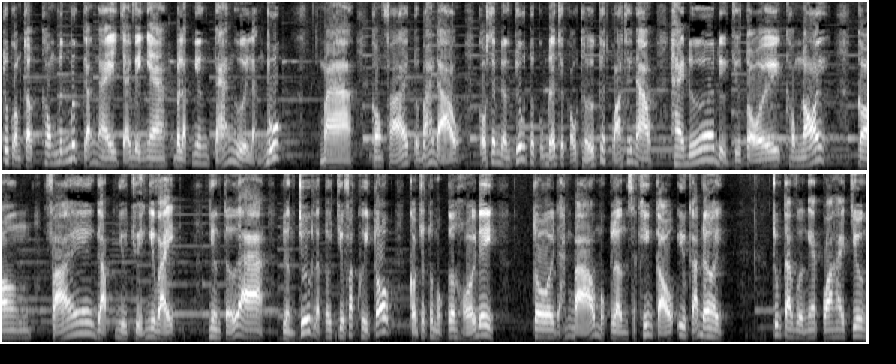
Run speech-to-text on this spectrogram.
tôi còn thật không đến mức cả ngày chạy về nhà, bà Lạc Nhân cả người lạnh buốt. Mà không phải tôi bá đạo, Cậu xem lần trước tôi cũng để cho cậu thử kết quả thế nào. Hai đứa đều chịu tội, không nói. Còn phải gặp nhiều chuyện như vậy. Nhân tử à Lần trước là tôi chưa phát huy tốt. Cậu cho tôi một cơ hội đi. Tôi đảm bảo một lần sẽ khiến cậu yêu cả đời. Chúng ta vừa nghe qua hai chương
